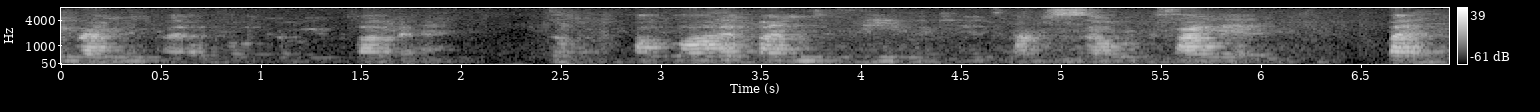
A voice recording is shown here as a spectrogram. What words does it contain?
we run local youth it's a lot of fun to see the kids are so excited. But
